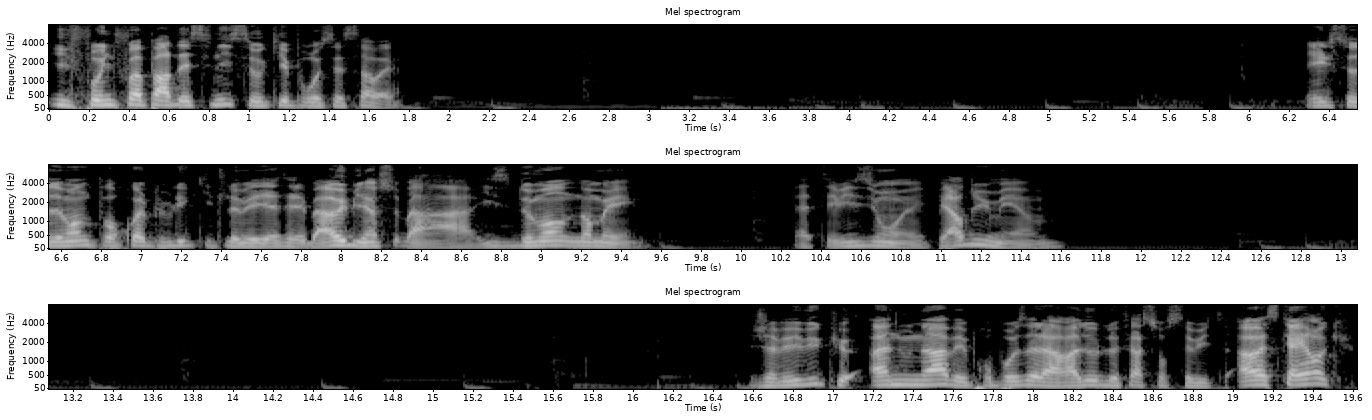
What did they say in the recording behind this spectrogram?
Il faut une fois par décennie, c'est ok pour eux, c'est ça, ouais. Et ils se demandent pourquoi le public quitte le média télé. Bah oui, bien sûr. Bah, ils se demandent. Non, mais. La télévision est perdue, mais. Hein. J'avais vu que Hanouna avait proposé à la radio de le faire sur C8. Ah ouais, Skyrock.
